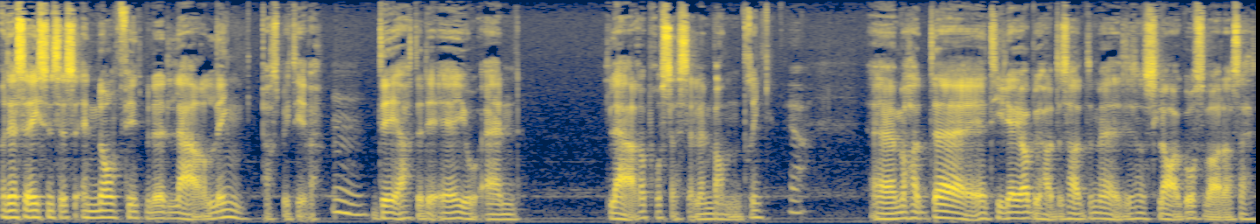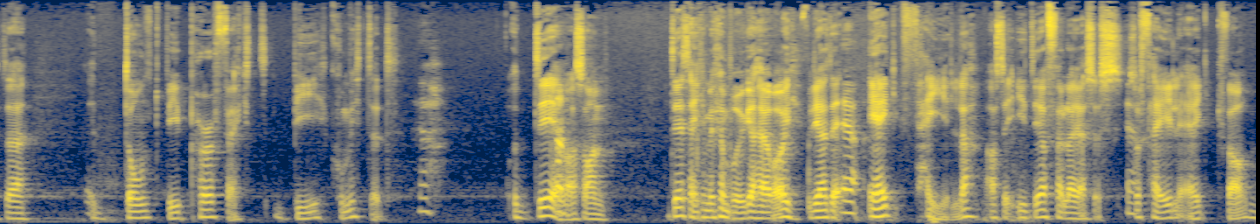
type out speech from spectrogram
og det som jeg syns er så enormt fint med det lærlingperspektivet, Mm. det er at det er jo en læreprosess, eller en vandring. Ja. Eh, vi hadde, I en tidligere jobb jeg hadde, så hadde vi et sånn slagord som var der, som heter Don't be perfect, be committed. Ja. Og det var sånn Det tenker jeg vi kan bruke her òg. Fordi at Ja. jeg feiler Altså, i det å følge Jesus, så feiler jeg hver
